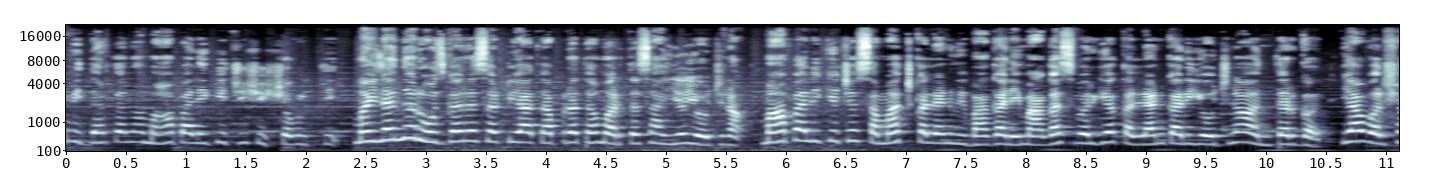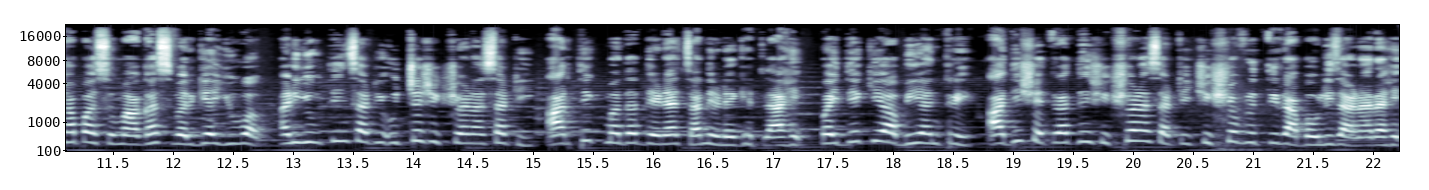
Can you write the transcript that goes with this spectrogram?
विद्यार्थ्यांना महापालिकेची शिष्यवृत्ती. महिलांना रोजगारासाठी आता प्रथम अर्थसहाय्य योजना. महापालिकेच्या समाज कल्याण विभागाने मागासवर्गीय कल्याणकारी योजना अंतर्गत या वर्षापासून मागासवर्गीय युवक आणि युवतींसाठी उच्च शिक्षणासाठी आर्थिक मदत देण्याचा निर्णय घेतला आहे. वैद्यकीय अभियांत्रिक आदी क्षेत्रातील शिक्षणासाठी शिष्यवृत्ती राबवली जाणार आहे.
